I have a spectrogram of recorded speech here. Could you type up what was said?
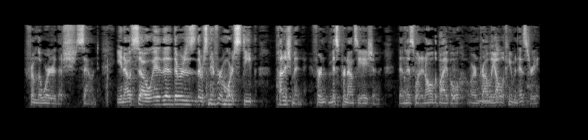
from the word or the sh sound. You know, so uh, there was, there was never a more steep punishment for mispronunciation than this one in all the Bible or in probably all of human history.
